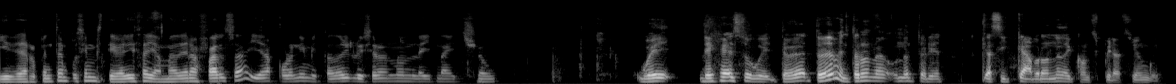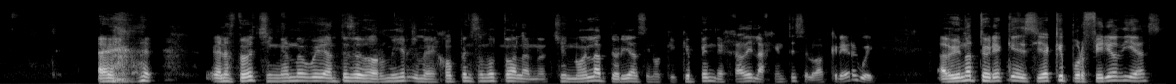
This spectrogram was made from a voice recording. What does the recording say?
Y de repente me puse a investigar y esa llamada era falsa y era por un imitador y lo hicieron en un late night show. Güey, deja eso, güey. Te voy a, te voy a aventar una, una teoría así cabrona de conspiración, güey. Eh, la estuve chingando, güey, antes de dormir y me dejó pensando toda la noche, no en la teoría, sino que qué pendejada y la gente se lo va a creer, güey. Había una teoría que decía que Porfirio Díaz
